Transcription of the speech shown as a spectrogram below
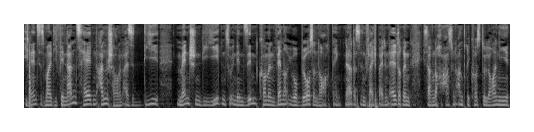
ich nenne es jetzt mal, die Finanzhelden anschauen, also die Menschen, die jeden so in den Sinn kommen, wenn er über Börse nachdenkt. Ja, das sind vielleicht bei den Älteren, die sagen noch, ah, so ein André Costolani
